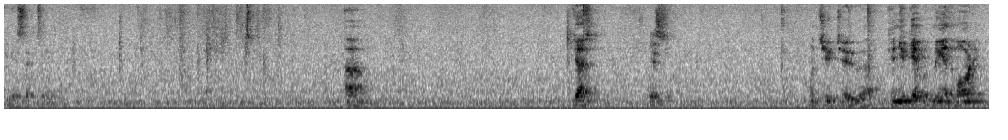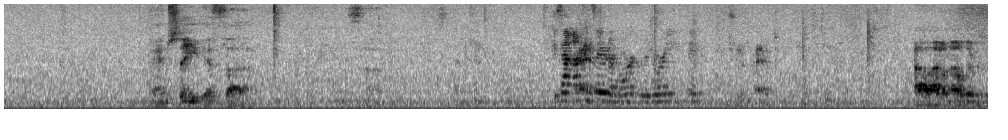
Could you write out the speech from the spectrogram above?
I guess that's it. Um, Justin, Yes. want you to, uh, can you get with me in the morning? And see if, uh, uh, Is that not considered a more, majority, David? Should have passed. Oh, I don't know, there was a,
